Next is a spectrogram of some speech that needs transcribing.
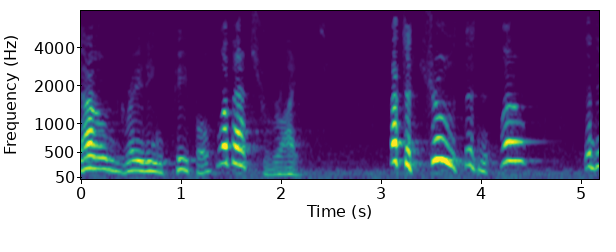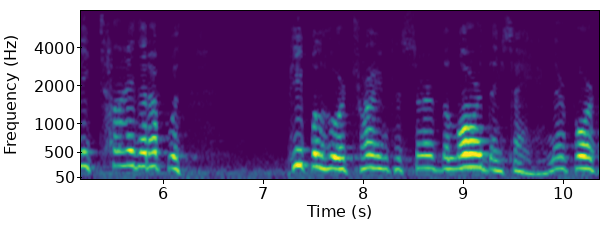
downgrading people. Well, that's right. That's the truth, isn't it? Well, then they tie that up with people who are trying to serve the Lord, they say. And therefore,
